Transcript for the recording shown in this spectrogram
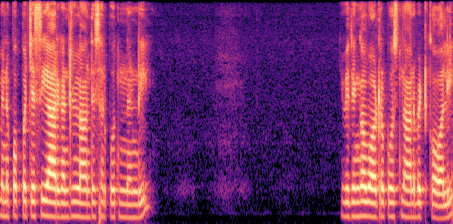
మినపప్పు వచ్చేసి ఆరు గంటలు నానితే సరిపోతుందండి. ఈ విధంగా వాటర్ పోసి నానబెట్టుకోవాలి.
